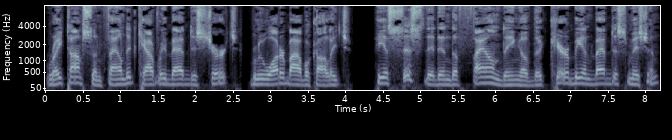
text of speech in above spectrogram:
Ray Thompson founded Calvary Baptist Church, Blue Water Bible College, he assisted in the founding of the Caribbean Baptist Mission,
